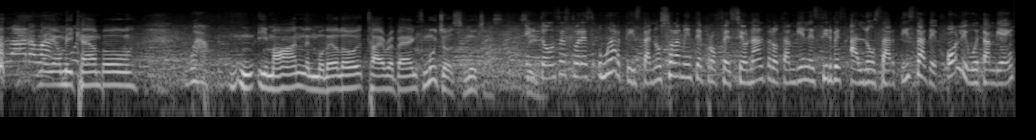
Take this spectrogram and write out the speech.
a lot. Naomi Campbell, Wow. N- Iman, el modelo, Tyra Banks, muchos, muchos. sí. Entonces tú eres un artista, no solamente profesional, pero también le sirves a los artistas de Hollywood también,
